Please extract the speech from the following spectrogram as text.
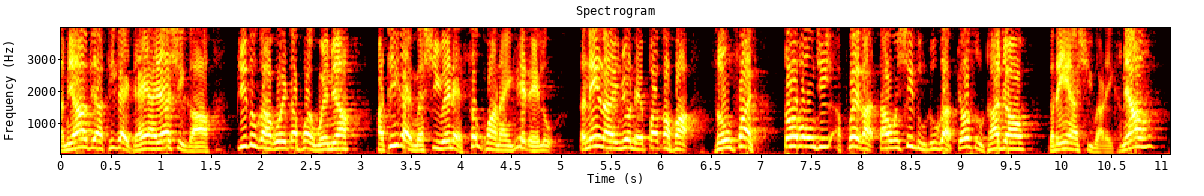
အများအပြားထိခိုက်ဒဏ်ရာရရှိကပြည်သူ့ကာကွယ်တပ်ဖွဲ့ဝင်များအထိခိုက်မရှိဘဲနဲ့ဆုတ်ခွာနိုင်ခဲ့တယ်လို့တနင်္လာရီမြို့နယ်ပကဖဇုံ5တော်ပုံကြီးအဖွဲ့ကတာဝန်ရှိသူတို့ကပြောဆိုထားကြောင်းသတင်းရရှိပါတယ်ခင်ဗျာ။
